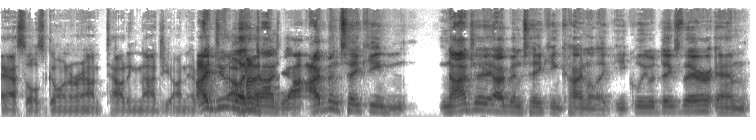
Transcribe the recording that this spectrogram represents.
asshole's going around touting Najee on. Everything. I do I'm like gonna- Najee. I, I've been taking Najee. I've been taking kind of like equally with Diggs there, and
